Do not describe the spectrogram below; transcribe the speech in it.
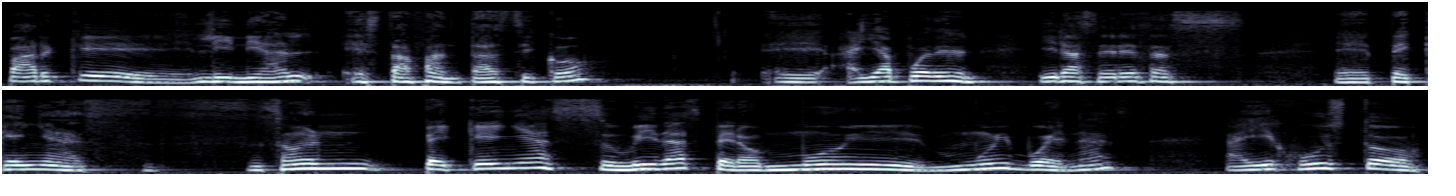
parque lineal está fantástico. Eh, allá pueden ir a hacer esas eh, pequeñas, son pequeñas subidas, pero muy, muy buenas. Ahí justo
